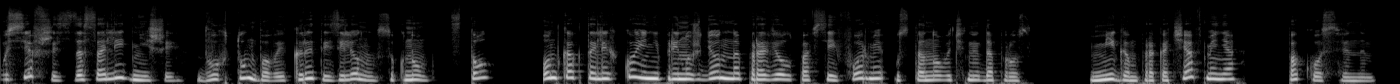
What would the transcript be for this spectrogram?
Усевшись за солиднейший двухтумбовый, крытый зеленым сукном стол, он как-то легко и непринужденно провел по всей форме установочный допрос, мигом прокачав меня по косвенным.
